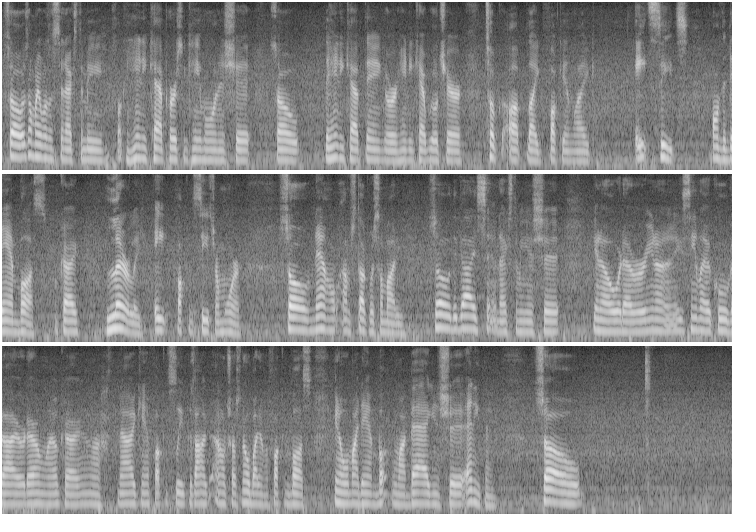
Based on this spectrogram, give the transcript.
So somebody wants to sit next to me, fucking handicapped person came on and shit. So the handicap thing or handicap wheelchair took up like fucking like eight seats on the damn bus, okay? Literally, eight fucking seats or more. So now I'm stuck with somebody. So the guy sitting next to me and shit, you know, whatever, you know, he seemed like a cool guy or whatever. I'm like, okay, uh, now I can't fucking sleep because I, I don't trust nobody on the fucking bus, you know, with my damn, with my bag and shit, anything. So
